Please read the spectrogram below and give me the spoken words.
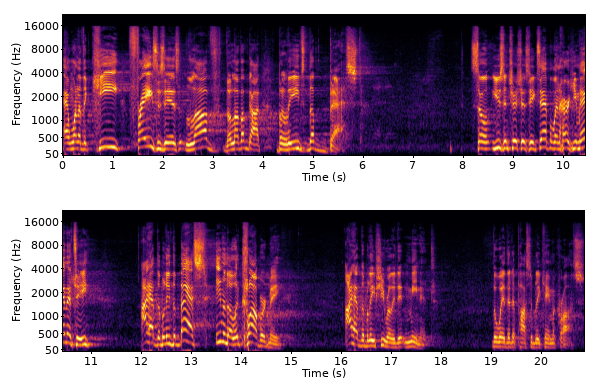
And one of the key phrases is love, the love of God, believes the best. So, using Trish as the example, in her humanity, I have to believe the best, even though it clobbered me. I have to believe she really didn't mean it the way that it possibly came across.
